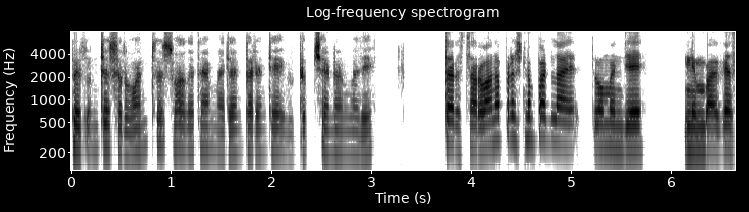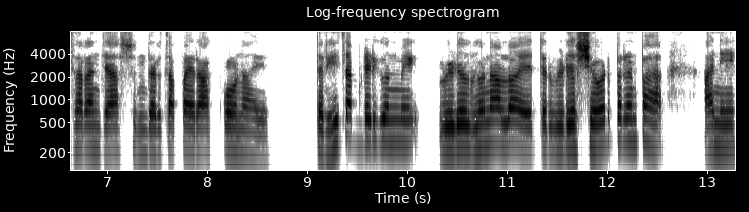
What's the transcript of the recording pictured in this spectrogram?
तर तुमच्या सर्वांचं स्वागत आहे मैदानपर्यंत या युट्यूब चॅनलमध्ये तर सर्वांना प्रश्न पडला आहे तो म्हणजे निंबाळकर सरांच्या सुंदरचा पैरा कोण आहे? तर हीच अपडेट घेऊन मी व्हिडिओ घेऊन आलो आहे. तर व्हिडिओ शेवटपर्यंत पहा. आणि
